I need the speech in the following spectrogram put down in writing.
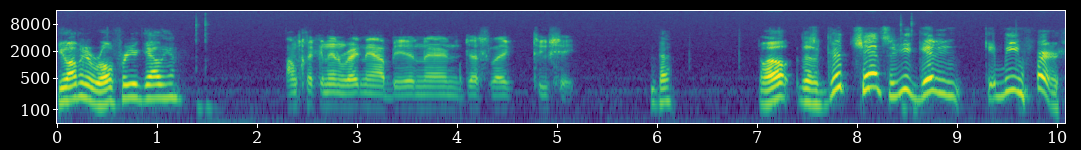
You want me to roll for you, Ghaleon? I'm clicking in right now, being there and just like two shake. Okay. Well, there's a good chance of you getting get, being first.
